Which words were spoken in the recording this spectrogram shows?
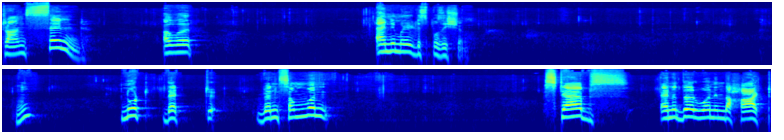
transcend our animal disposition. Hmm? Note that when someone stabs another one in the heart,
